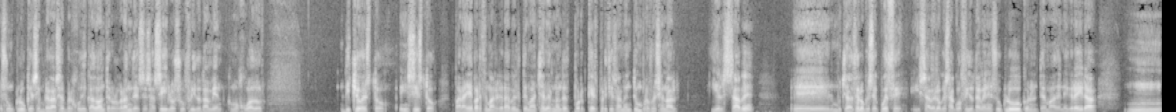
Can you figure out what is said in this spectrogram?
es un club que siempre va a ser perjudicado ante los grandes, es así, lo he sufrido también como jugador. Dicho esto, insisto, para mí me parece más grave el tema de Xavi Hernández porque es precisamente un profesional y él sabe eh, muchas veces lo que se cuece y sabe lo que se ha cocido también en su club con el tema de Negreira. Mm,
